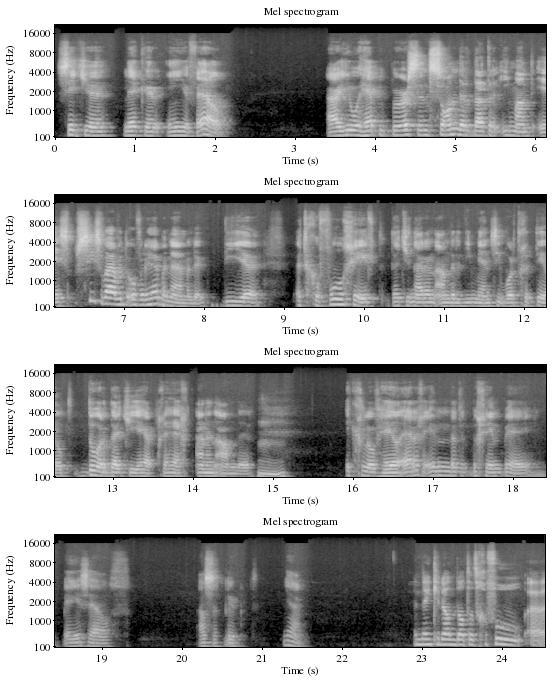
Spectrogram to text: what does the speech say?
zit je lekker in je vel. Are you a happy person zonder dat er iemand is? Precies waar we het over hebben namelijk. Die je het gevoel geeft dat je naar een andere dimensie wordt getild doordat je je hebt gehecht aan een ander. Mm. Ik geloof heel erg in dat het begint bij, bij jezelf. Als het lukt. Ja. En denk je dan dat het gevoel uh,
